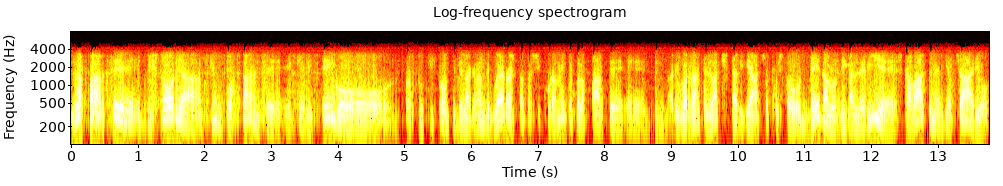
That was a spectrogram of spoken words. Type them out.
La parte di storia più importante e che ritengo fra tutti i fronti della Grande Guerra è stata sicuramente quella parte eh, riguardante la città di ghiaccio, questo dedalo di gallerie scavate nel ghiacciaio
